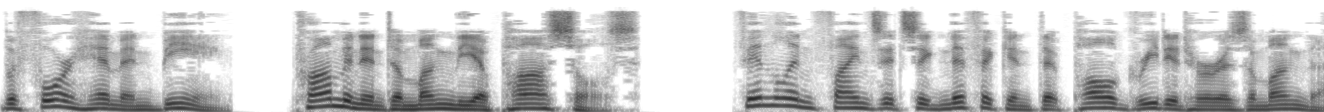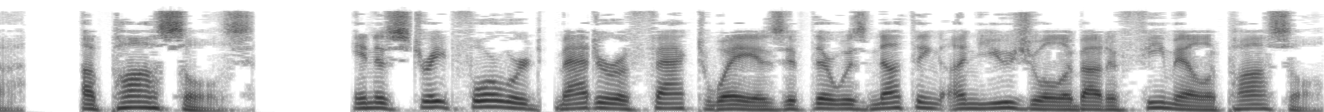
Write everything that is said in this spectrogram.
before him and being prominent among the apostles, Finlan finds it significant that Paul greeted her as among the «apostles» in a straightforward, matter-of-fact way as if there was nothing unusual about a female apostle.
